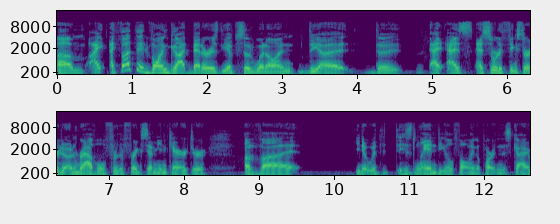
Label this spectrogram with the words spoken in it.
Um, I, I thought that Vaughn got better as the episode went on. The uh, the as as sort of things started to unravel for the Frank Semyon character of uh, you know, with his land deal falling apart and this guy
